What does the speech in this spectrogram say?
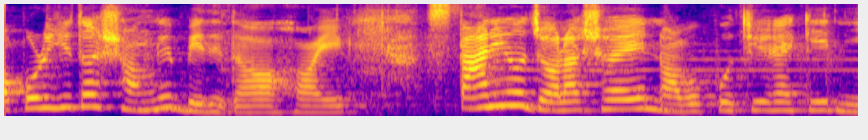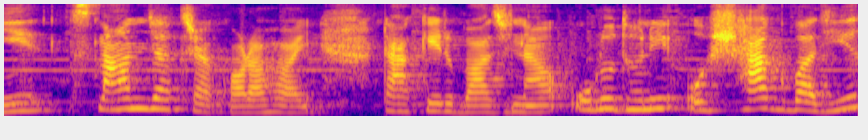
অপরাজিতার সঙ্গে বেঁধে দেওয়া হয়। স্থানীয় জলাশয়ে নবপত্রিকাকে নিয়ে স্নানযাত্রা করা হয়। টাকের বাজনা, উলুধ্বনি ও শাক বাজিয়ে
